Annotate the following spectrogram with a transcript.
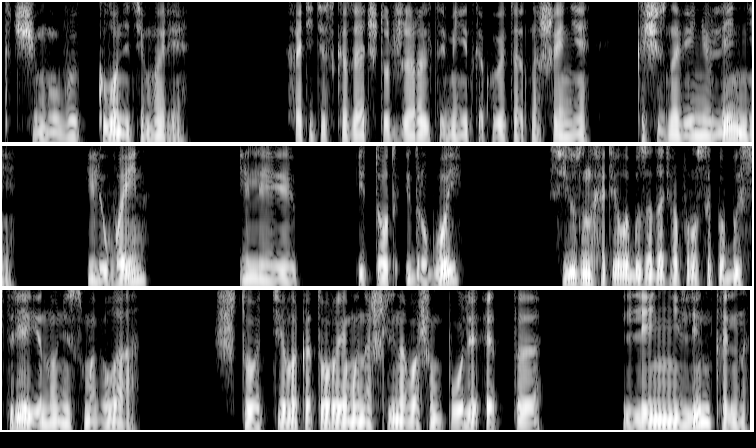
К чему вы клоните, Мэри? Хотите сказать, что Джеральд имеет какое-то отношение к исчезновению Ленни? Или Уэйн? Или и тот, и другой? Сьюзен хотела бы задать вопросы побыстрее, но не смогла. Что тело, которое мы нашли на вашем поле, это Ленни Линкольн?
